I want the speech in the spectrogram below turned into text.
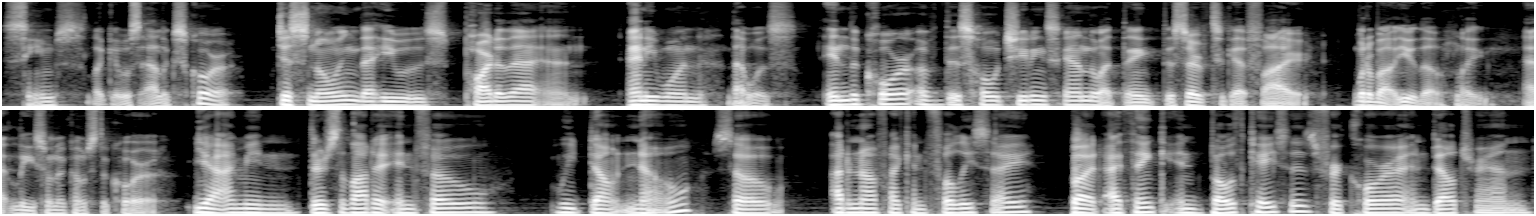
Seems like it was Alex Cora. Just knowing that he was part of that and anyone that was in the core of this whole cheating scandal, I think deserved to get fired. What about you though? Like at least when it comes to Cora. Yeah, I mean, there's a lot of info we don't know. So I don't know if I can fully say, but I think in both cases for Cora and Beltran,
